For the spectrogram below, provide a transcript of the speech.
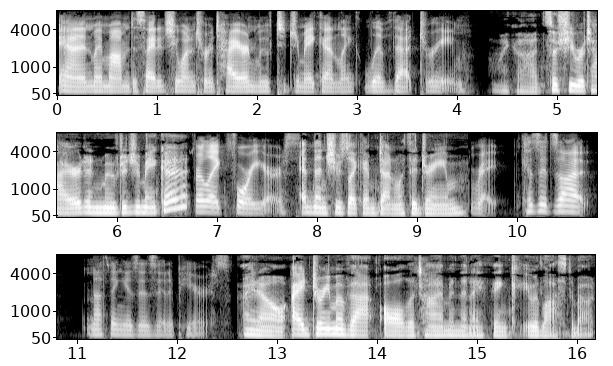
And my mom decided she wanted to retire and move to Jamaica and like live that dream Oh my God. So she retired and moved to Jamaica? for like 4 years. And then she was like, I'm done with the dream. Right. Cuz it's not nothing is as it appears. I know. I dream of that all the time. And then I think it would last about,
